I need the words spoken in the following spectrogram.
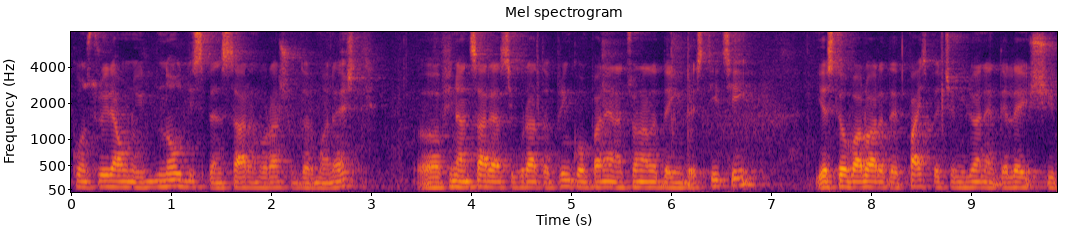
construirea unui nou dispensar în orașul Dărmănești, uh, finanțare asigurată prin Compania Națională de Investiții. Este o valoare de 14 milioane de lei și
